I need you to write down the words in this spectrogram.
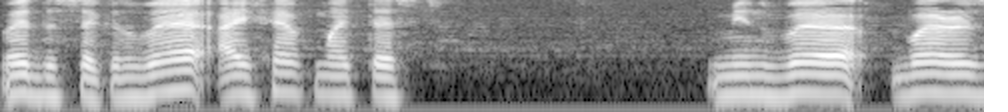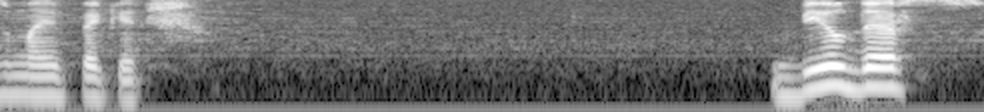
Wait a second where I have my test? I mean where where is my package? Builders.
